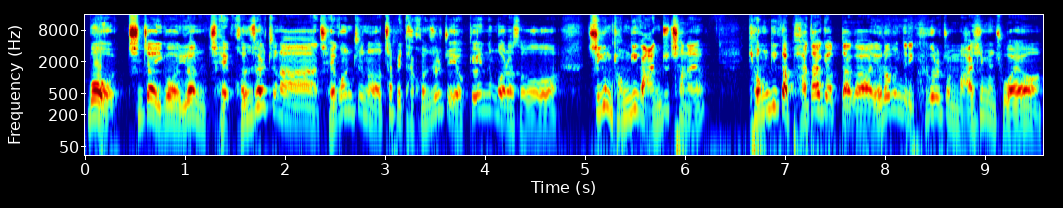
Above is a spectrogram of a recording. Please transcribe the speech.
뭐 진짜 이거 이런 재- 건설주나 재건주는 어차피 다 건설주에 엮여 있는 거라서 지금 경기가 안 좋잖아요. 경기가 바닥이었다가 여러분들이 그걸 좀 아시면 좋아요.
